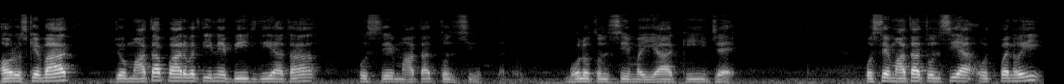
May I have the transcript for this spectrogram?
और उसके बाद जो माता पार्वती ने बीज दिया था, उससे माता तुलसी उत्पन्न हुई। बोलो तुलसी मैया की जय। उससे माता तुलसी उत्पन्न हुई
